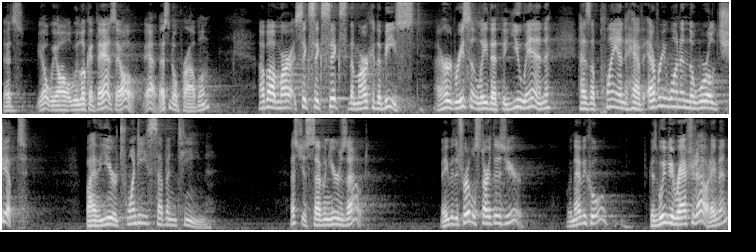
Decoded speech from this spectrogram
that's, you know, we all we look at that and say, oh, yeah, that's no problem. How about Mar- 666, the mark of the beast? I heard recently that the UN has a plan to have everyone in the world chipped by the year 2017. That's just seven years out. Maybe the trip will start this year. Wouldn't that be cool? Because we'd be raptured out, amen?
